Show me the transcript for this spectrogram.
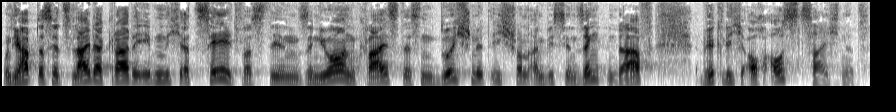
Und ihr habt das jetzt leider gerade eben nicht erzählt, was den Seniorenkreis, dessen Durchschnitt ich schon ein bisschen senken darf, wirklich auch auszeichnet.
